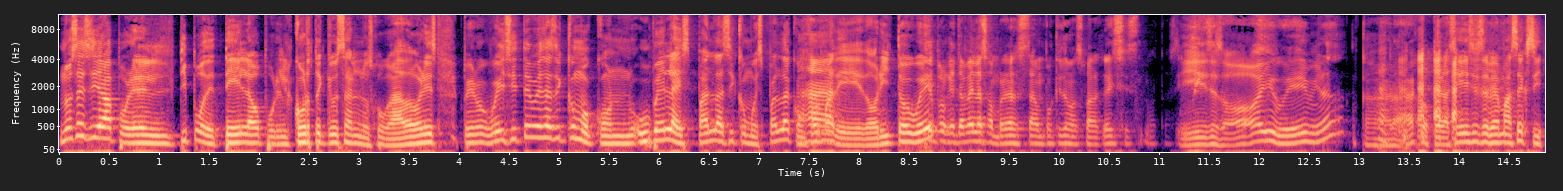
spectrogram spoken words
no sé si era por el tipo de tela o por el corte que usan los jugadores, pero, güey, sí te ves así como con V la espalda, así como espalda con Ajá. forma de dorito, Sí, güey. porque también las sombreras están un poquito más para acá. y dices, no, así. Y dices, ay, güey, mira, carajo, pero así sí se ve más sexy.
